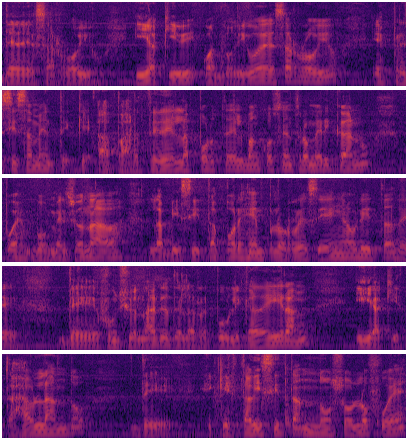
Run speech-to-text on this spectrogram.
de desarrollo. Y aquí cuando digo de desarrollo es precisamente que aparte del aporte del Banco Centroamericano, pues vos mencionabas las visitas, por ejemplo, recién ahorita de, de funcionarios de la República de Irán, y aquí estás hablando de que esta visita no solo fue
